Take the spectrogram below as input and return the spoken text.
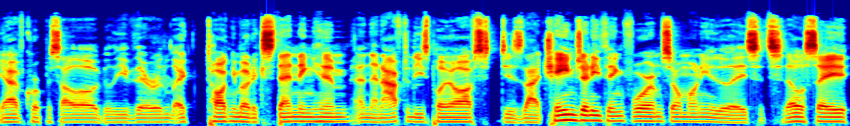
Yeah, of Korpisalo, I believe they were like talking about extending him, and then after these playoffs, does that change anything for him? So money? Do they still say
